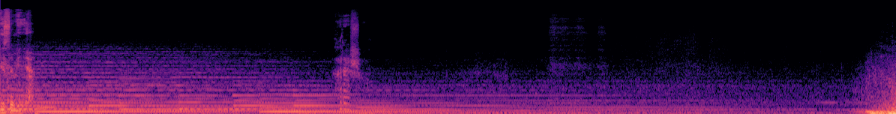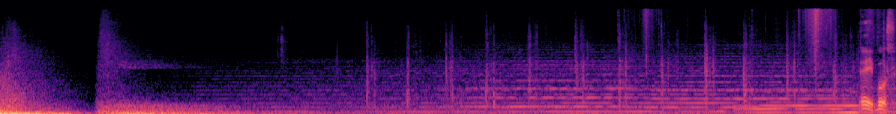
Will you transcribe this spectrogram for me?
Выходи за меня. Хорошо. Эй, босс.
